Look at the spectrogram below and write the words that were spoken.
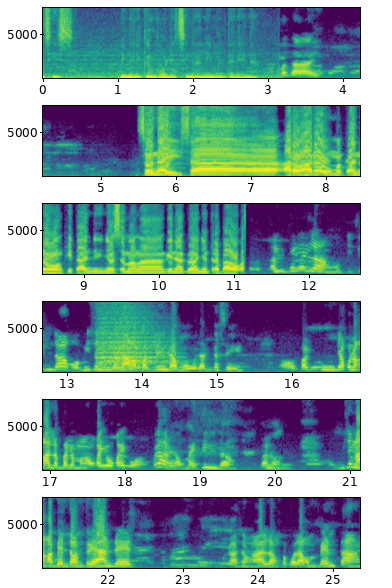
Francis, binalikan ko ulit si Nanay Magdalena. Matay. So, Nay, sa araw-araw, magkano ang kitaan ninyo sa mga ginagawa niyong trabaho? Ano, ganun lang, magtitinda ako. Minsan hindi ako nakapagtinda, umuulan kasi. Oh, pag hindi ako nakalaban ng mga ukay-ukay ko, wala ako may tinda. Ganun. Minsan nakabenta akong 300. Hmm, Kaso nga lang, pag wala akong benta,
